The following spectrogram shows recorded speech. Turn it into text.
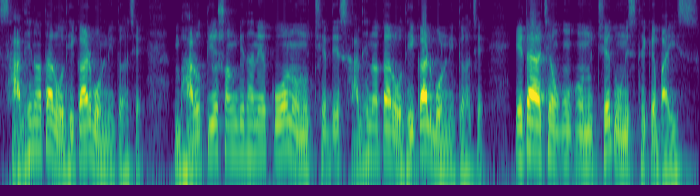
স্বাধীনতার অধিকার বর্ণিত আছে? ভারতীয় সংবিধানের কোন অনুচ্ছেদে স্বাধীনতার অধিকার বর্ণিত আছে? এটা আছে অনুচ্ছেদ উনিশ থেকে বাইশ।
